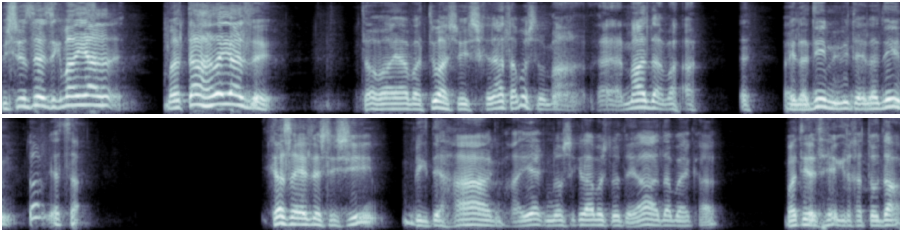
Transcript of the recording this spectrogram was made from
בשביל זה, זה כבר היה, מה אתה אחראי על זה? טוב, היה בטוח ששכינת אבא שלו, מה, מד"א, מה, הילדים, הביא את הילדים, טוב, יצא. נכנס הילד השלישי, בגדי חג, מחייך, מנושק לאבא שלו את היד, אבא יקר. באתי להגיד לך תודה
